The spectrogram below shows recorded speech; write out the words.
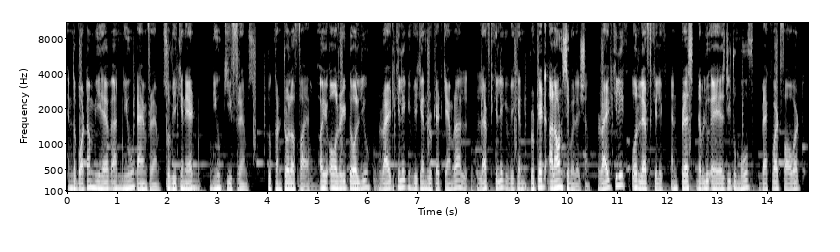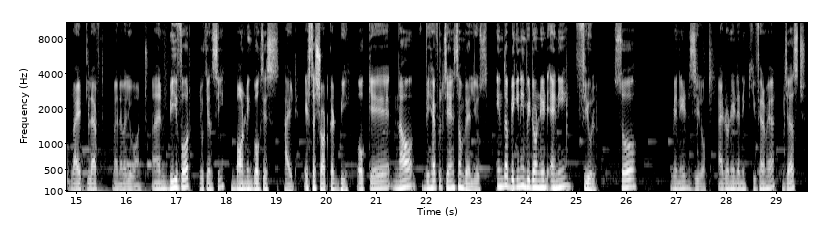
in the bottom we have a new time frame. So we can add new keyframes to control of fire. I already told you, right click, we can rotate camera, left click, we can rotate around simulation. Right click or left click and press WASD to move backward, forward, right, left, whenever you want. And B4, you can see bounding box is hide. It's a shortcut B. Okay, now we have to change some values. In the beginning, we don't need any fuel. So we need zero. I don't need any keyframe here. Just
